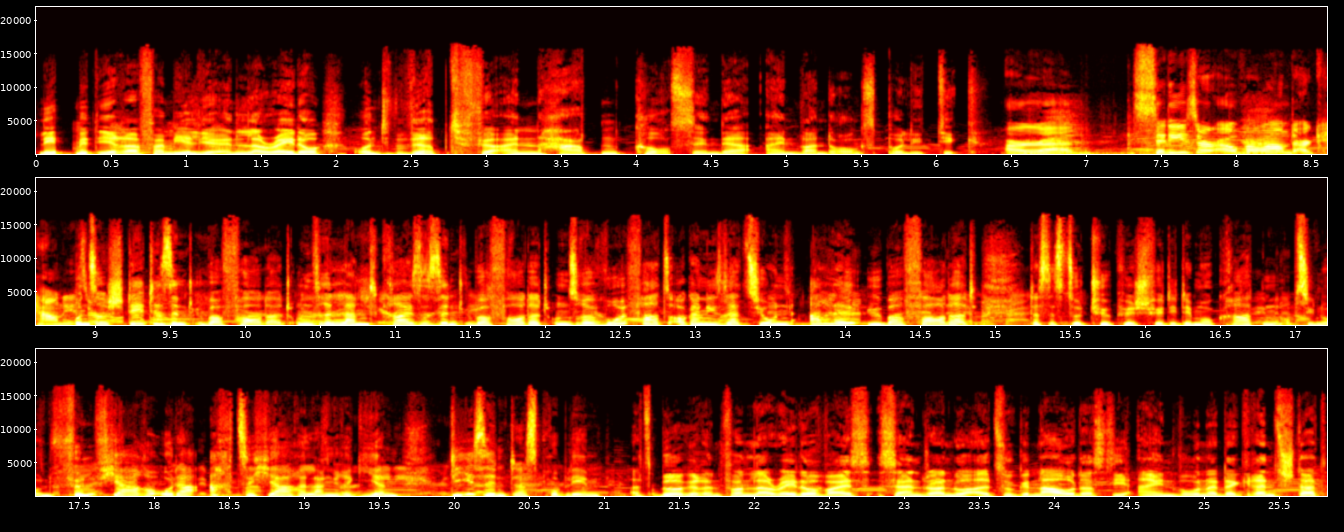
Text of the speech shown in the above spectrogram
lebt mit ihrer Familie in Laredo und wirbt für einen harten Kurs in der Einwanderungspolitik. Uh, unsere Städte sind überfordert, unsere Landkreise sind überfordert, unsere Wohlfahrtsorganisationen alle überfordert. Das ist so typisch für die Demokraten, ob sie nun fünf Jahre oder 80 Jahre lang regieren. Die sind das Problem. Als Bürgerin von Laredo weiß Sandra nur allzu genau, dass die Einwohner der Grenzstadt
